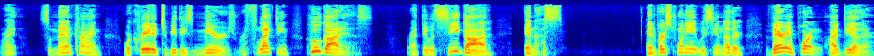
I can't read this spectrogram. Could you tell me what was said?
Right? So mankind were created to be these mirrors reflecting who God is, right? They would see God in us. In verse 28, we see another very important idea there.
